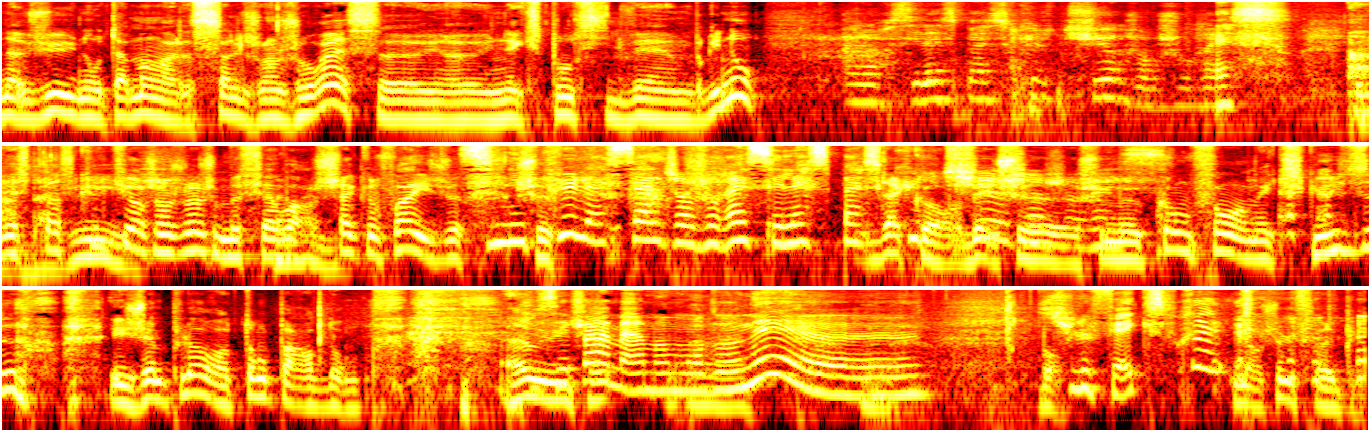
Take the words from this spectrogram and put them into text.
On a vu notamment à la salle Jean Jaurès euh, une expo Sylvain Brino. Alors, c'est l'espace culture Jean Jaurès. Ah, L'espace bah oui. culture Jean Jaurès, je me fais avoir à chaque fois et je. Ce n'est je- plus la salle Jean Jaurès, c'est l'espace D'accord, culture ben, Jean je, me confonds en excuses et j'implore ton pardon. Ah je oui, sais je- pas, mais à un moment donné, euh, Tu le fais exprès. Non, je le ferai plus.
